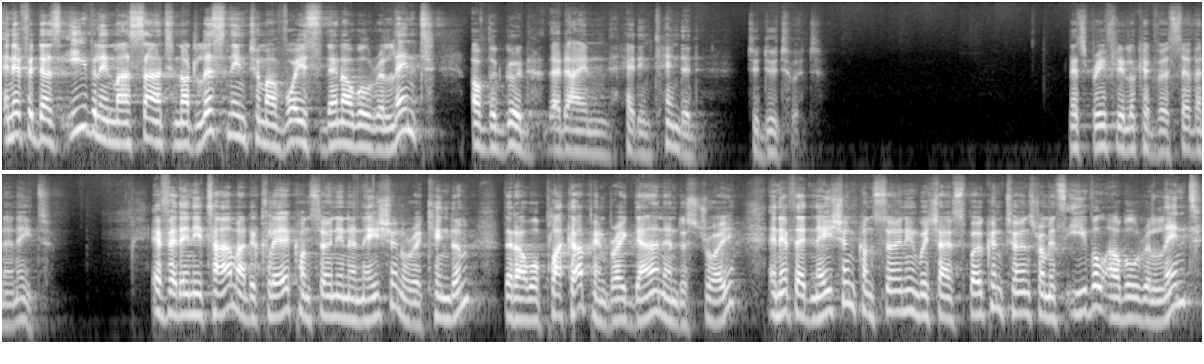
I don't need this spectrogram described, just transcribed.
and if it does evil in my sight, not listening to my voice, then I will relent of the good that I had intended to do to it. Let's briefly look at verse 7 and 8. If at any time I declare concerning a nation or a kingdom that I will pluck up and break down and destroy, and if that nation concerning which I have spoken turns from its evil, I will relent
